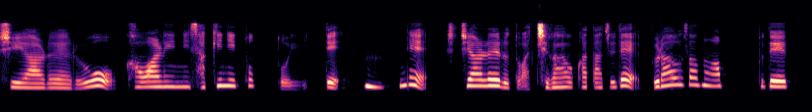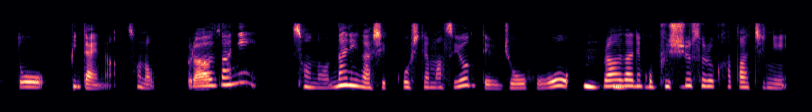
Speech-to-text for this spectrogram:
CRL を代わりに先に取っといて、うん。で、CRL とは違う形で、ブラウザのアップデートみたいな、そのブラウザにその何が執行してますよっていう情報をうん。ブラウザにこうプッシュする形に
